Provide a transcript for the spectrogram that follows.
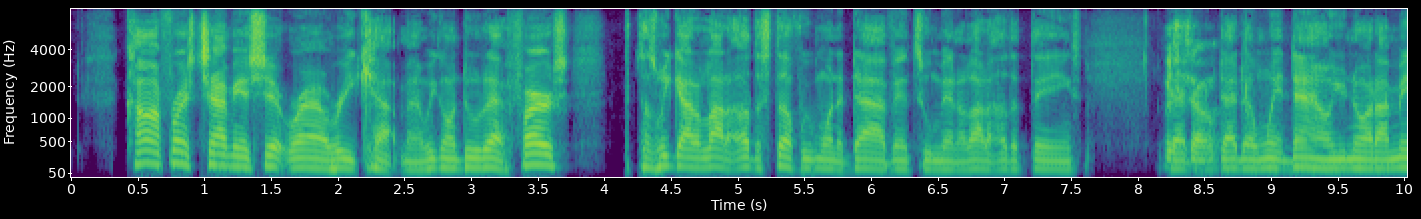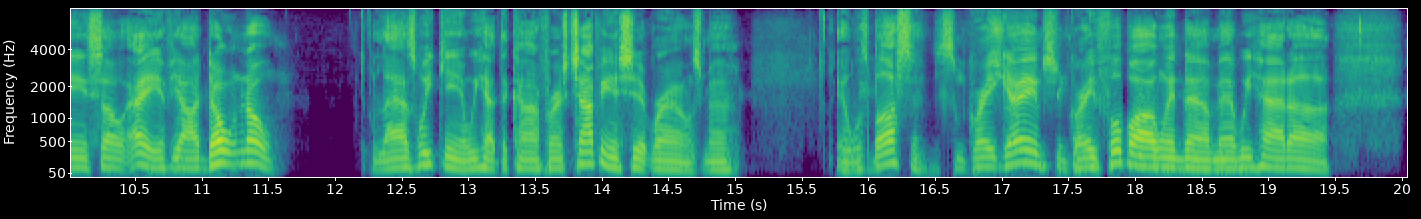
conference championship round recap, man. We're gonna do that first because we got a lot of other stuff we want to dive into, man. A lot of other things that sure. that done went down. You know what I mean? So, hey, if y'all don't know, last weekend we had the conference championship rounds, man. It was busting. Some great games, some great football went down, man. We had uh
